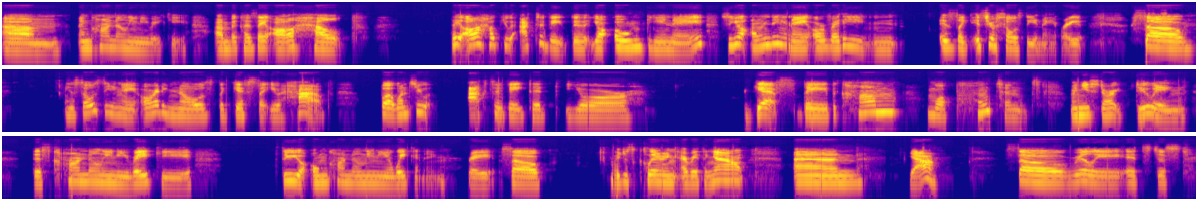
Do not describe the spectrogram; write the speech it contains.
um, and Kundalini Reiki, um, because they all help they all help you activate the your own DNA. So your own DNA already is like it's your soul's DNA, right? So your soul's DNA already knows the gifts that you have. But once you activated your gifts, they become more potent when you start doing this Kundalini Reiki through your own Kundalini awakening, right? So we're just clearing everything out. And yeah. So really, it's just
